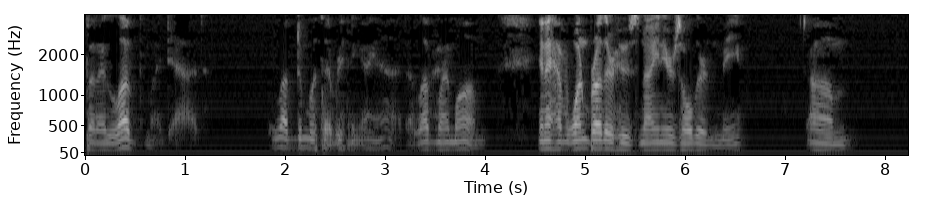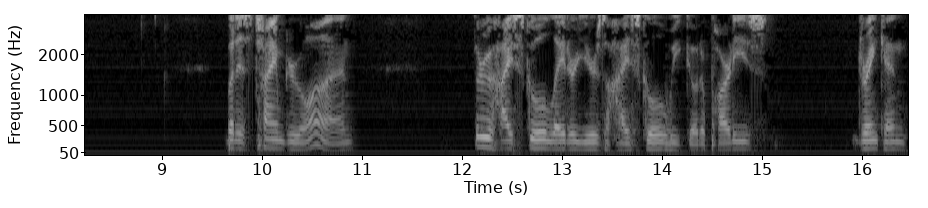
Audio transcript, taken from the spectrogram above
But I loved my dad. I loved him with everything I had. I loved my mom. And I have one brother who's nine years older than me. Um, But as time grew on, through high school, later years of high school, we'd go to parties, drinking.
